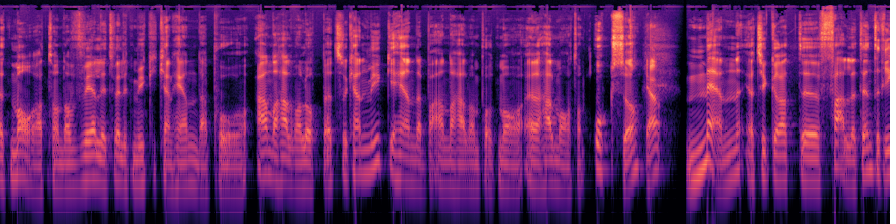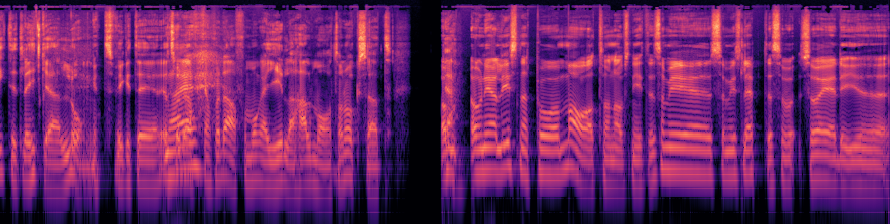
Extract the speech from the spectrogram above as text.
ett, maraton där väldigt, väldigt mycket kan hända på andra halvan loppet så kan mycket hända på andra halvan på ett mar- eller halvmaraton också. Ja. Men jag tycker att eh, fallet är inte riktigt lika långt, vilket är, jag tror det är kanske därför många gillar halvmaraton också. Att, Om, om ni har lyssnat på maratonavsnittet som vi, som vi släppte så, så är det ju,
